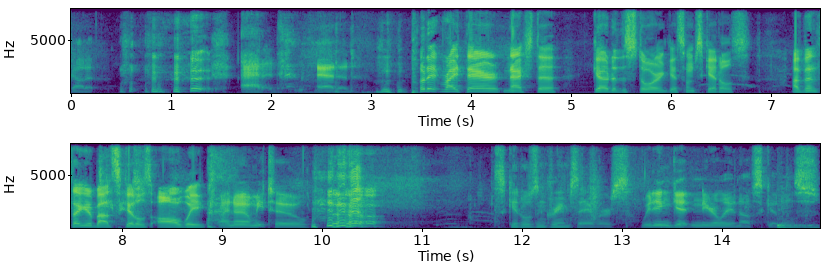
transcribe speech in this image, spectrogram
Got it. Added. Added. put it right there next to go to the store and get some Skittles. I've been thinking about Skittles all week. I know. Me too. Skittles and cream savers. We didn't get nearly enough Skittles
